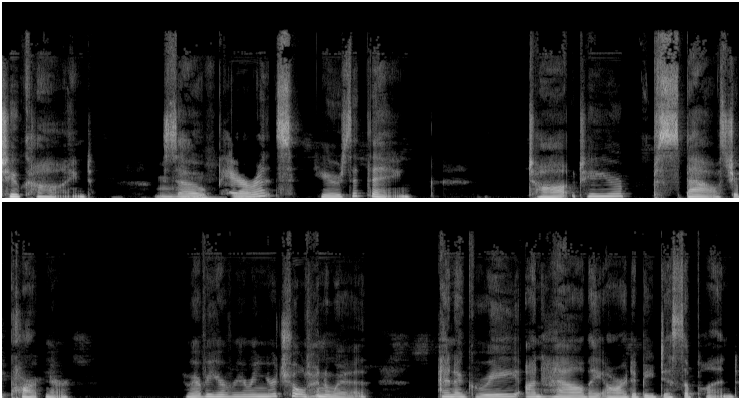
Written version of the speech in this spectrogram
too kind. Mm-hmm. So, parents, here's the thing talk to your spouse, your partner, whoever you're rearing your children with, and agree on how they are to be disciplined.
